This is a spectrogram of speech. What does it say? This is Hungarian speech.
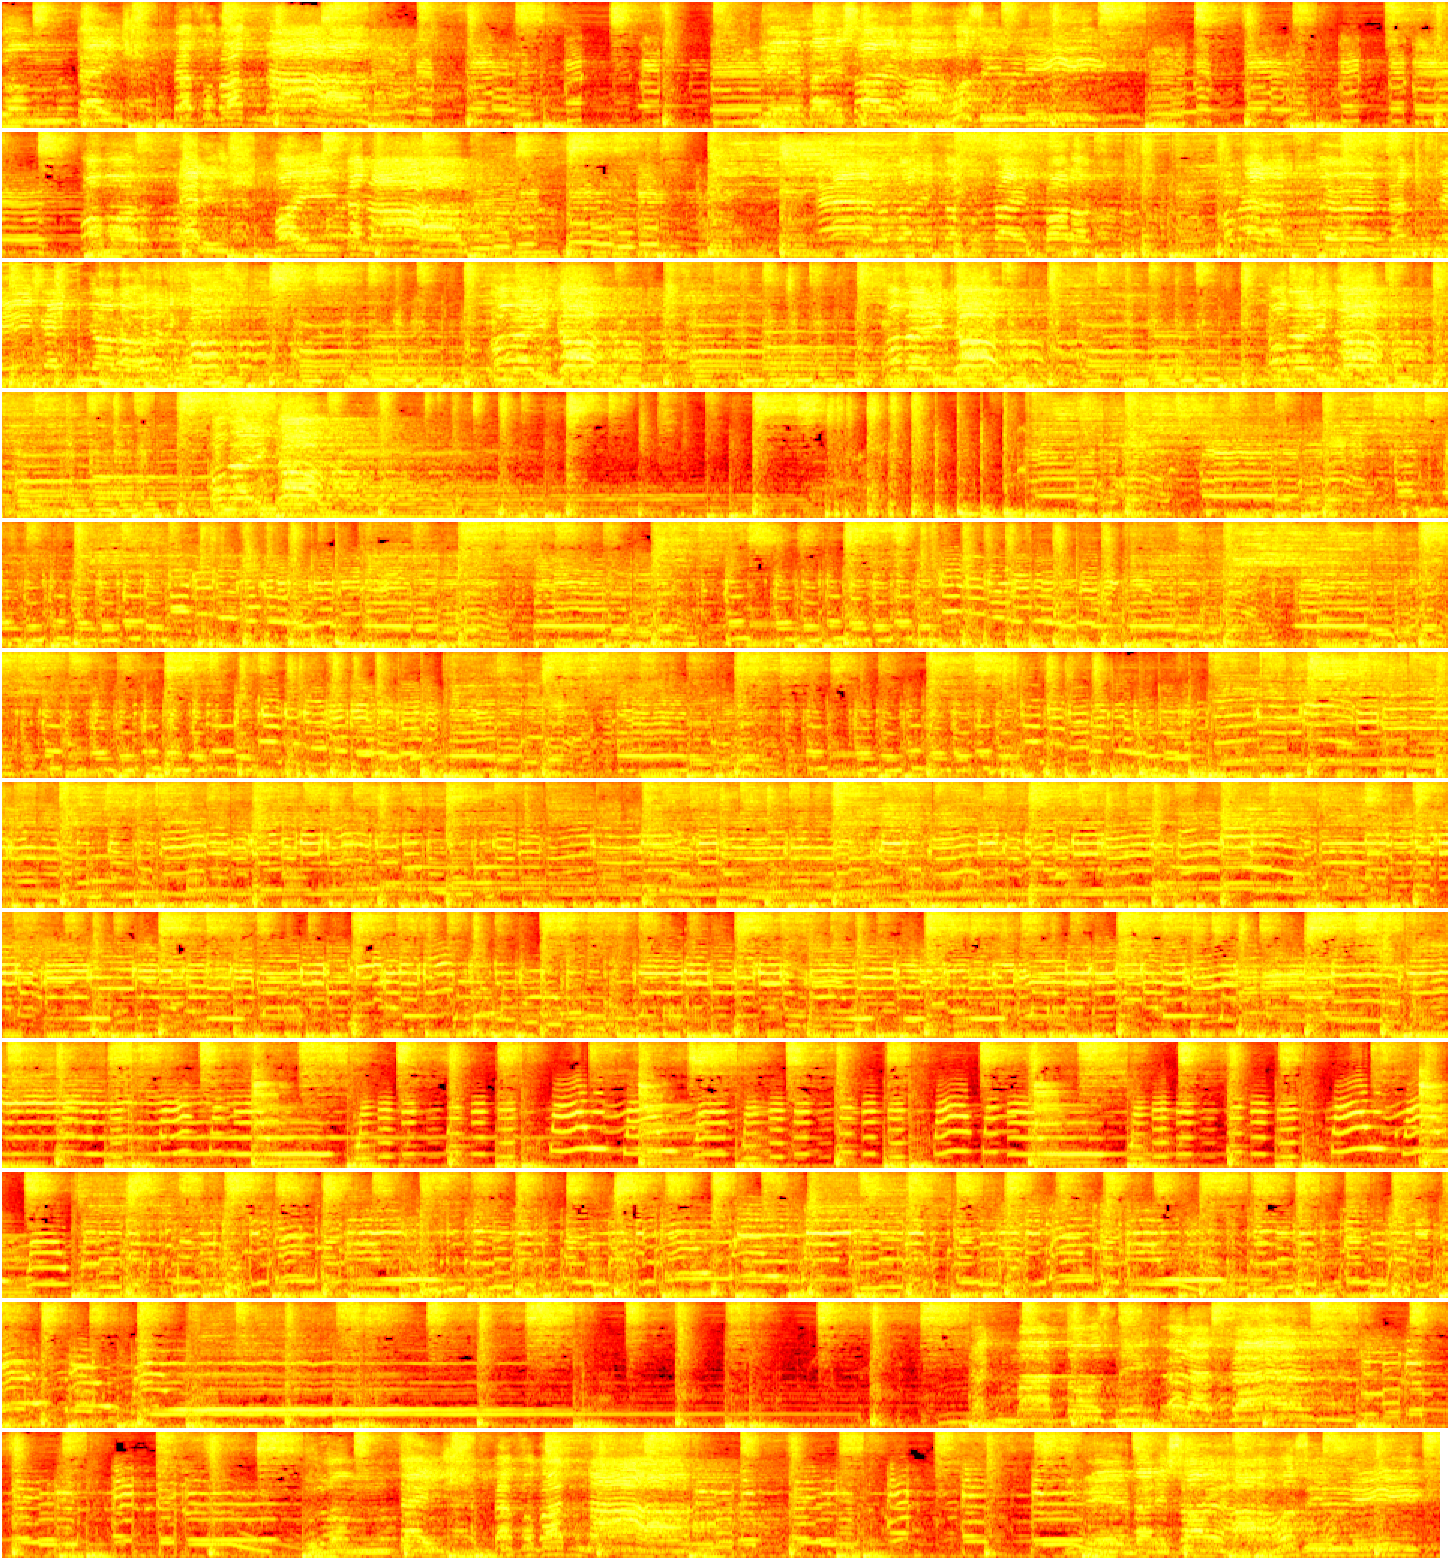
tudom, te is befogadnál. Bébeli szajhához illik, hamar el is hajtanál. Eladanik a egy balat, ha veled töltetnék egy nyarat. Amerika, Amerika, Amerika, Amerika. Amerika! Is befogadnál Vérbeli szajhához illik.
